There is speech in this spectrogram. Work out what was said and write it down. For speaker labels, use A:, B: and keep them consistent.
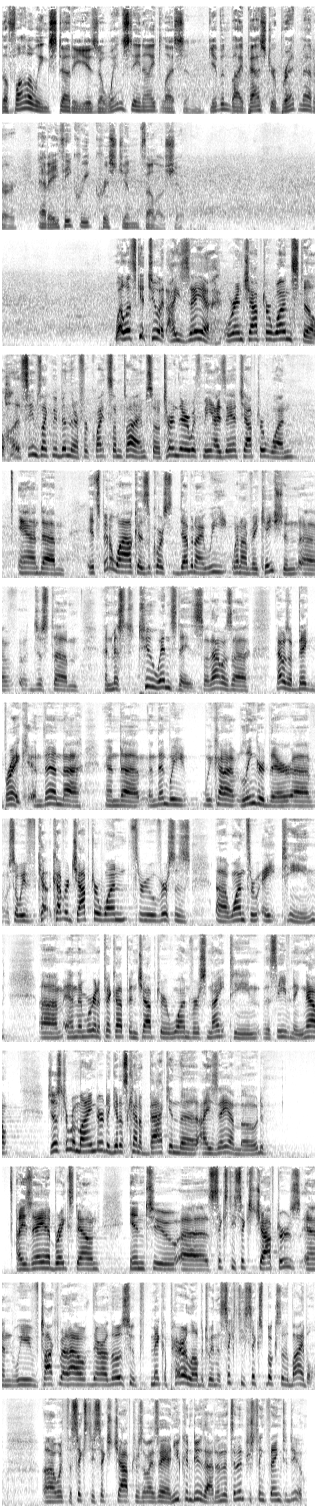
A: The following study is a Wednesday night lesson given by Pastor Brett Meador at Athey Creek Christian Fellowship.
B: Well, let's get to it. Isaiah. We're in chapter 1 still. It seems like we've been there for quite some time. So turn there with me, Isaiah chapter 1. And um, it's been a while because, of course, Deb and I, we went on vacation uh, just um, and missed two Wednesdays. So that was a that was a big break. And then uh, and uh, and then we we kind of lingered there. Uh, so we've co- covered chapter one through verses uh, one through eighteen. Um, and then we're going to pick up in chapter 1, verse 19 this evening. Now, just a reminder to get us kind of back in the Isaiah mode. Isaiah breaks down into uh, 66 chapters, and we've talked about how there are those who make a parallel between the 66 books of the Bible uh, with the 66 chapters of Isaiah. And you can do that, and it's an interesting thing to do.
